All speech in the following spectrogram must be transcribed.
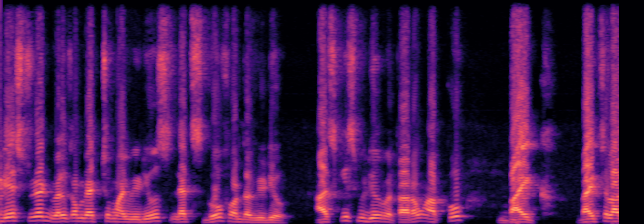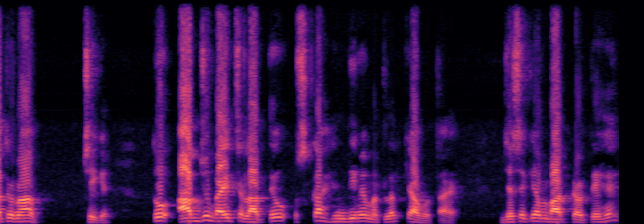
dear student welcome back to my videos let's go for the video आज की इस वीडियो में बता रहा हूँ आपको बाइक बाइक चलाते हो ना आप? ठीक है। तो आप जो बाइक चलाते हो, उसका हिंदी में मतलब क्या होता है? जैसे कि हम बात करते हैं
